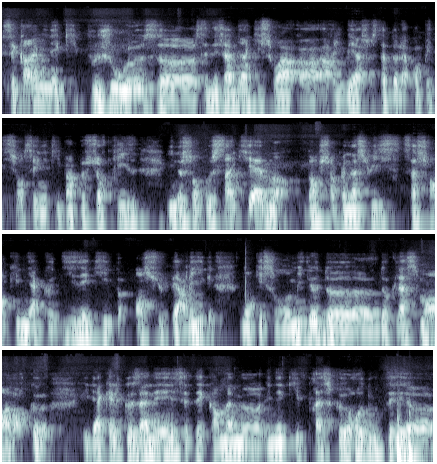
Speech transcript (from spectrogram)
C'est quand même une équipe joueuse. Euh, c'est déjà bien qu'ils soient arrivés à ce stade de la compétition. C'est une équipe un peu surprise. Ils ne sont qu'au cinquième dans le championnat suisse, sachant qu'il n'y a que dix équipes en Super League. Donc ils sont au milieu de, de classement, alors que il y a quelques années c'était quand même une équipe équipe presque redoutée euh,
